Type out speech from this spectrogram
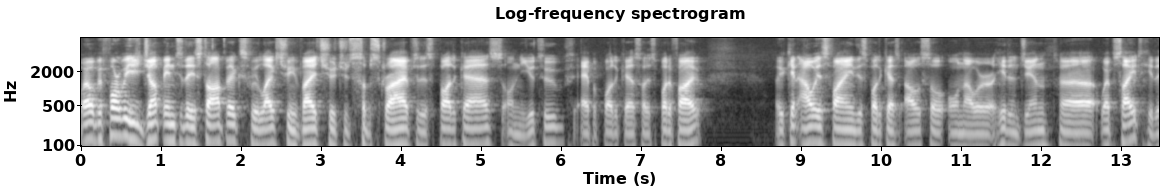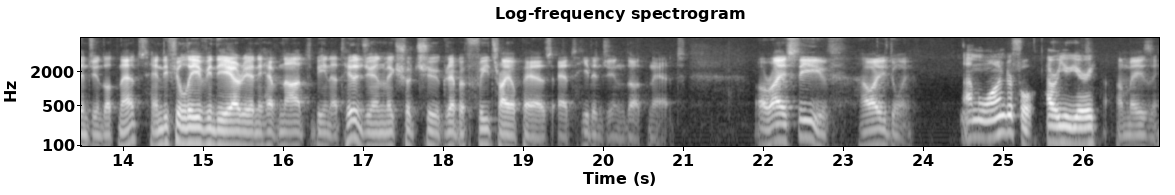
Well, before we jump into today's topics, we'd like to invite you to subscribe to this podcast on YouTube, Apple Podcasts, or Spotify. You can always find this podcast also on our Hidden Gym uh, website, hiddengym.net. And if you live in the area and you have not been at Hidden Gym, make sure to grab a free trial pass at hiddengym.net. All right, Steve, how are you doing? I'm wonderful. How are you, Yuri? Amazing,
